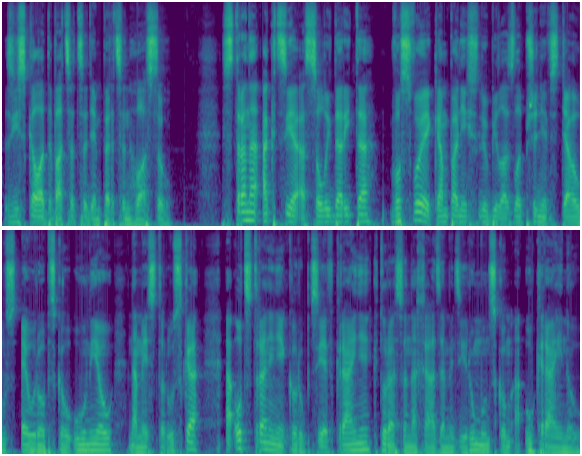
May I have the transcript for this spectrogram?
získala 27% hlasov. Strana Akcia a Solidarita vo svojej kampani slúbila zlepšenie vzťahov s Európskou úniou na miesto Ruska a odstranenie korupcie v krajine, ktorá sa nachádza medzi Rumunskom a Ukrajinou.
